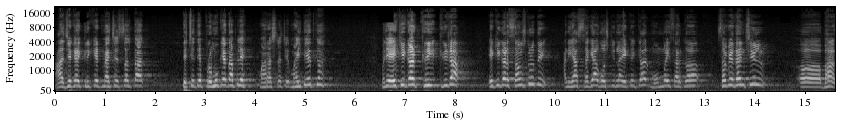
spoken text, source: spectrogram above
आज जे काही क्रिकेट मॅचेस चालतात त्याचे ते प्रमुख आहेत आपले. महाराष्ट्राचे माहिती आहेत का? म्हणजे एकीकड क्री क्रीडा एकीकड संस्कृती आणि ह्या सगळ्या गोष्टींना एकेकर मुंबईसारखं संवेदनशील भाग.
